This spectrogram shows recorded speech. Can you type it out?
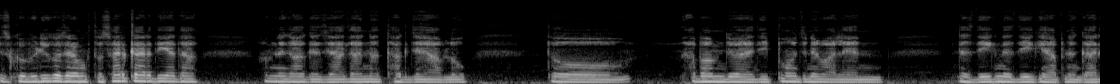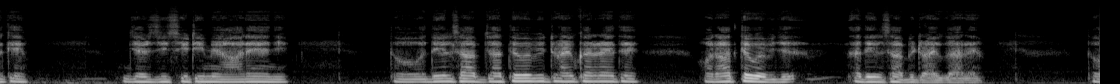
اس کو ویڈیو کو ذرا مختصر کر دیا تھا۔ ہم نے کہا کہ زیادہ نہ تھک جائیں آپ لوگ۔ تو اب ہم جو ہے جی پہنچنے والے ہیں نزدیک نزدیک ہیں اپنے گھر کے۔ جرسی سٹی میں آ رہے ہیں جی۔ تو عدیل صاحب جاتے ہوئے بھی ڈرائیو کر رہے تھے اور آتے ہوئے بھی عدیل صاحب بھی ڈرائیو کر رہے ہیں۔ تو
